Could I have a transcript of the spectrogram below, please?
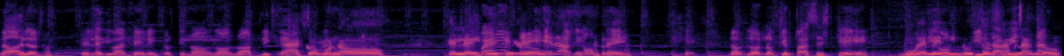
No, no, no. Eddie Van Halen creo que no, no, no aplica. ah, eso, cómo pero- no. Bueno, Di espérame, hombre. Lo, lo, lo que pasa es que nueve digo, minutos hablando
